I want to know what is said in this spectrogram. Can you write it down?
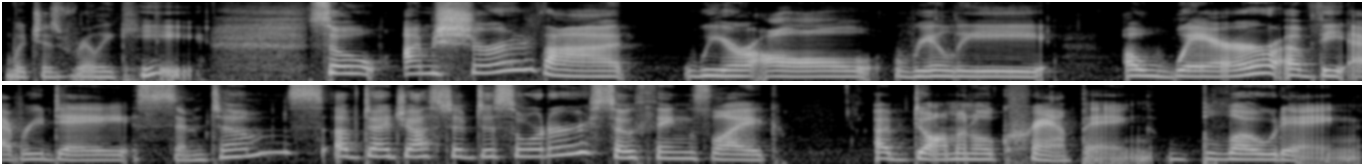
which is really key. So I'm sure that we are all really aware of the everyday symptoms of digestive disorder. So things like abdominal cramping, bloating,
